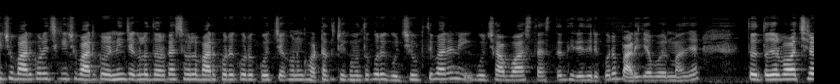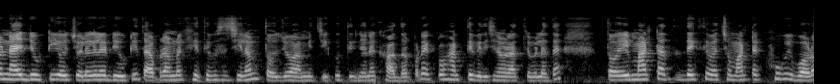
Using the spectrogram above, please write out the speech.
কিছু বার করেছি, কিছু বার করিনি। যেগুলো দরকার সেগুলো বার করে করে করছি। এখন ঘরটা তো ঠিকমতো করে গুছিয়ে উঠতে পারেনি। গুছাবো আস্তে আস্তে, ধীরে ধীরে করে বাড়ি যাব এর মাঝে। তো তোদের বাবা ছিল নাইট ডিউটি ওই চলে গেলে ডিউটি তারপরে আমরা খেতে বসেছিলাম। তো যে আমি, চিকু তিনজনে খাওয়া দাওয়ার পরে একটু হাঁটতে বেরিয়েছিলাম রাত্রিবেলাতে। তো এই মাঠটা দেখতে পাচ্ছ, মাঠটা খুবই বড়।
